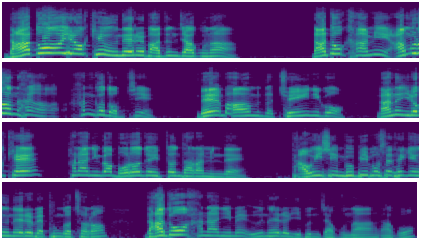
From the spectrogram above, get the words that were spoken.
나도 이렇게 은혜를 받은 자구나. 나도 감히 아무런 하- 한것 없지. 내 마음은 죄인이고 나는 이렇게 하나님과 멀어져 있던 사람인데 다윗이 무비보셋에게 은혜를 베푼 것처럼 나도 하나님의 은혜를 입은 자구나라고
